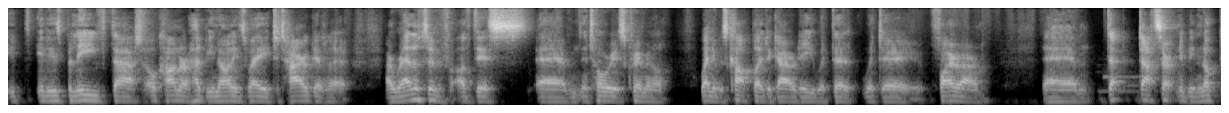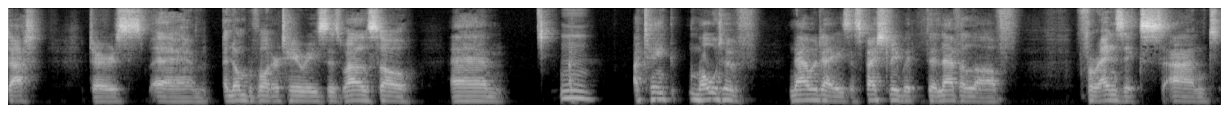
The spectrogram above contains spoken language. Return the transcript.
it, it is believed that O'Connor had been on his way to target a, a relative of this um, notorious criminal when he was caught by the Gardaí with the with the firearm. Um, that that's certainly been looked at. There's um, a number of other theories as well. So mm. I, I think motive nowadays, especially with the level of forensics and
